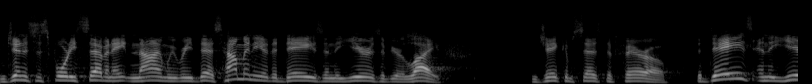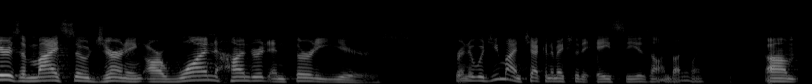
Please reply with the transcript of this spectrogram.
In Genesis 47, 8 and 9, we read this How many are the days and the years of your life? And Jacob says to Pharaoh, The days and the years of my sojourning are 130 years. Brenda, would you mind checking to make sure the AC is on, by the way? Um,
